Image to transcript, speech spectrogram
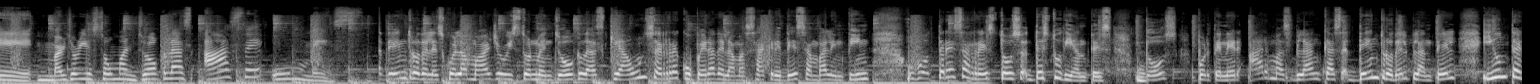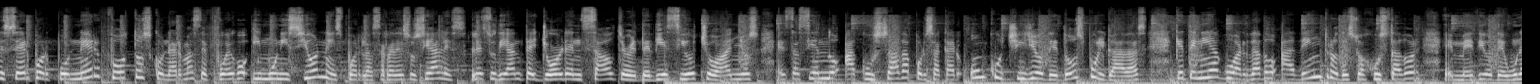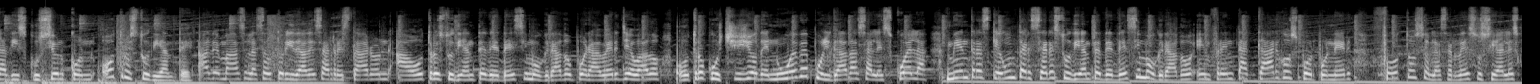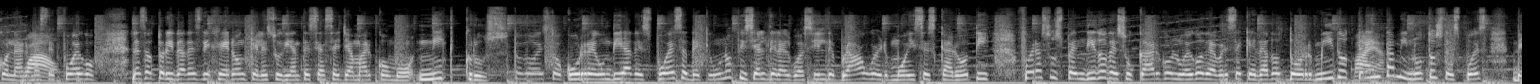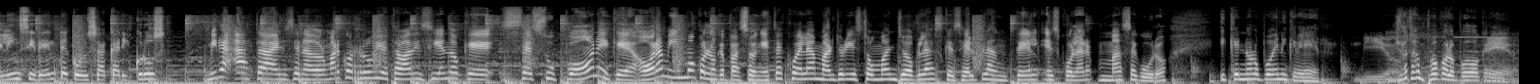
eh, Marjorie Stoneman Douglas hace un mes. Dentro de la escuela Marjorie Stoneman Douglas, que aún se recupera de la masacre de San Valentín, hubo tres arrestos de estudiantes, dos por tener armas blancas dentro del plantel y un tercer por poner fotos con armas de fuego y municiones por las redes sociales. La estudiante Jordan Salter, de 18 años, está siendo acusada por sacar un cuchillo de dos pulgadas que tenía guardado adentro de su ajustador en medio de una discusión con otro estudiante. Además, las autoridades arrestaron a otro estudiante de décimo grado por haber llevado otro cuchillo de 9 pulgadas a la escuela, mientras que un tercer estudiante de décimo grado enfrenta cargos por poner fotos en las redes sociales con armas Wow. de fuego. Las autoridades dijeron que el estudiante se hace llamar como Nick Cruz. Todo esto ocurre un día después de que un oficial del alguacil de Broward, Moises Carotti, fuera suspendido de su cargo luego de haberse quedado dormido Vaya. 30 minutos después del incidente con Zachary Cruz. Mira, hasta el senador Marco Rubio estaba diciendo que se supone que ahora mismo con lo que pasó en esta escuela Marjorie Stoneman Douglas, que sea el plantel escolar más seguro y que no lo puede ni creer. Dios. Yo tampoco lo puedo creer.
